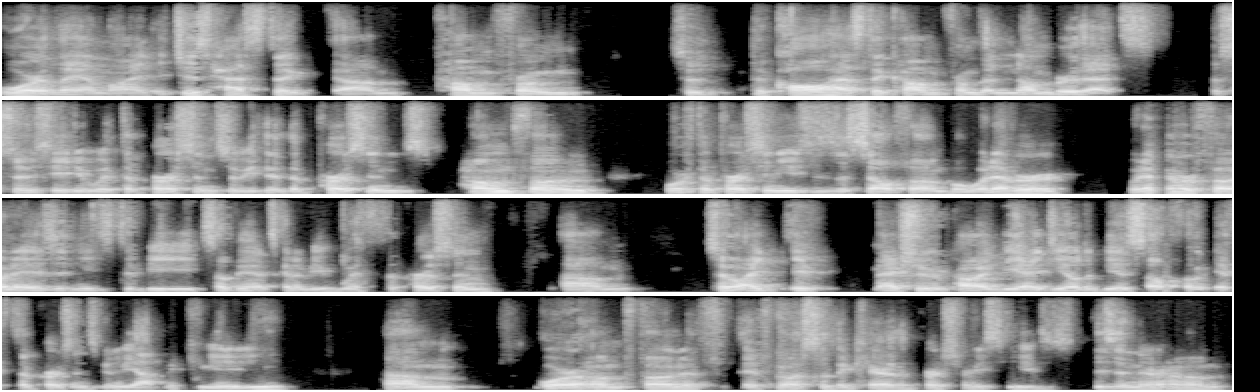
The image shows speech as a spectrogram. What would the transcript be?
or a landline. It just has to um, come from, so the call has to come from the number that's associated with the person. So either the person's home phone or if the person uses a cell phone, but whatever whatever phone it is, it needs to be something that's going to be with the person. Um, so I, it actually would probably be ideal to be a cell phone if the person's going to be out in the community, um, or a home phone if, if most of the care the person receives is in their home.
